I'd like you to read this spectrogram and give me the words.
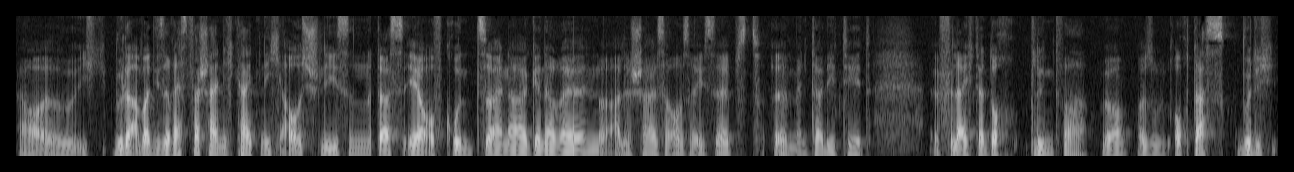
Also ich würde aber diese Restwahrscheinlichkeit nicht ausschließen, dass er aufgrund seiner generellen alle Scheiße außer ich selbst äh, Mentalität äh, vielleicht dann doch blind war. Ja, also auch das würde ich,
